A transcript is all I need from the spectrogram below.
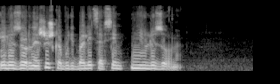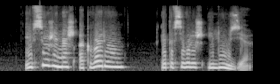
иллюзорная шишка будет болеть совсем не иллюзорно. И все же наш аквариум – это всего лишь иллюзия,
